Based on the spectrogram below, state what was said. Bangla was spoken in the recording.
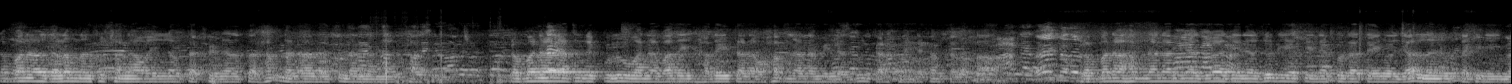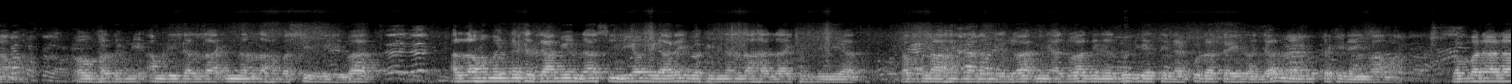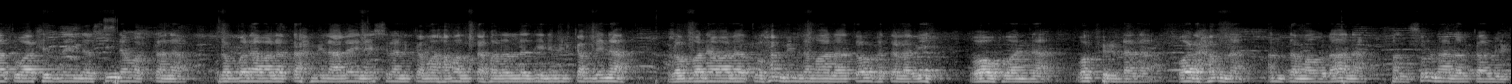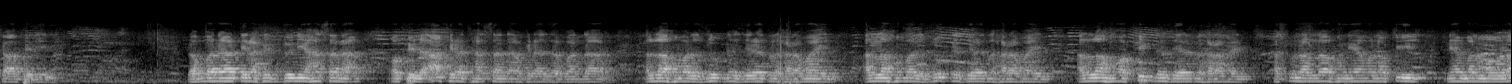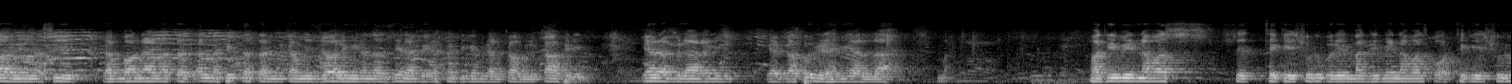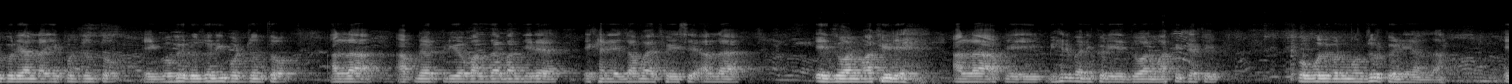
ربنا ظلمنا أنفسنا وإن لم تغفر لنا وترحمنا لنكونن من الخاسرين. ربنا لا تزغ قلوبنا بعد إذ هديتنا وهب لنا من لدنك رحمة إنك أنت الوهاب. ربنا هب لنا من أزواجنا وذريتنا قرة أعين واجعلنا للمتقين إماما. وأوفر من أمر إلى الله إن الله بصير بالعباد. اللهم إنك جامع الناس ليوم لا ريب فيه إن الله لا يخلف الميعاد. ربنا هب لنا من أزواجنا وذريتنا قرة أعين واجعلنا للمتقين إماما. ربنا لا تؤاخذنا إن نسينا واخطأنا. ربنا ولا تحمل علينا إسرا كما حملته على الذين من قبلنا. ربنا ولا تحملنا ما لا طاقة لنا به. واعف عنا واغفر لنا وارحمنا. أنت مولانا فانصرنا على القوم الكافرين. ربنا آتنا في الدنيا حسنة وفي الآخرة حسنة وقنا عذاب النار. اللهم ارزقنا زيارة الحرمين اللهم ارزقنا زيارة الحرمين اللهم وفقنا زيارة الحرمين حسبنا الله ونعم الوكيل نعم المولى ونعم النصير ربنا لا تجعلنا فتنة من قوم الظالمين ونزلنا برحمتك من القوم الكافرين يا رب العالمين يا غفور رحيم يا الله মাগরিবের নামাজ সে- থেকে শুরু করে মাগরিবের নামাজ পর থেকে শুরু করে আল্লাহ এই পর্যন্ত এই গভীর রজনী পর্যন্ত আল্লাহ আপনার প্রিয় বান্দা বান্দিরা এখানে জমায়েত হয়েছে, আল্লাহ এই দোয়ার মাহফিলে আল্লাহ আপনি এই মেহরবানি করে এই দোয়ার মাহফিলটাকে কবুল এবং মঞ্জুর করে নিন, আল্লাহ।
